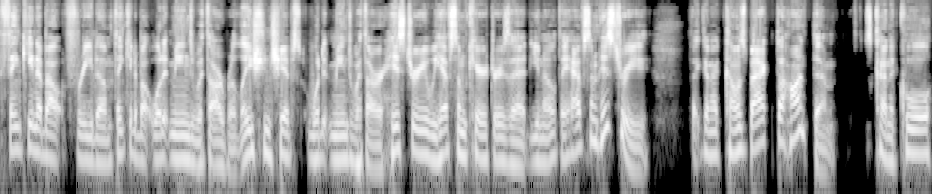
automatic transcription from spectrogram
thinking about freedom, thinking about what it means with our relationships, what it means with our history. We have some characters that, you know, they have some history that kind of comes back to haunt them. It's kind of cool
